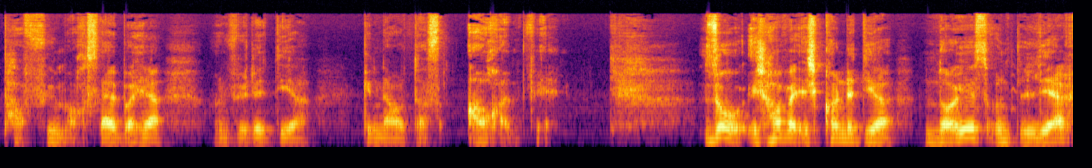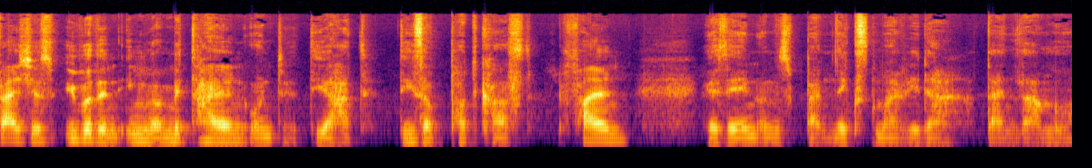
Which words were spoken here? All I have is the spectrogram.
Parfüm auch selber her und würde dir genau das auch empfehlen. So, ich hoffe, ich konnte dir Neues und Lehrreiches über den Ingwer mitteilen und dir hat dieser Podcast gefallen. Wir sehen uns beim nächsten Mal wieder. Dein Samu.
